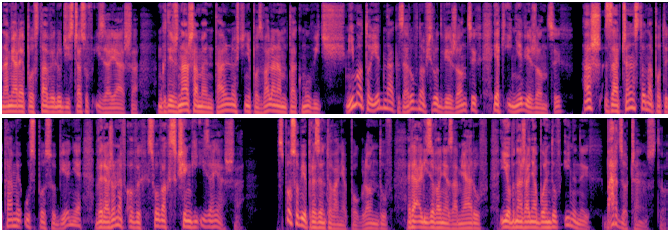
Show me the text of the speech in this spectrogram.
na miarę postawy ludzi z czasów Izajasza, gdyż nasza mentalność nie pozwala nam tak mówić. Mimo to jednak zarówno wśród wierzących, jak i niewierzących, aż za często napotykamy usposobienie wyrażone w owych słowach z księgi Izajasza. W sposobie prezentowania poglądów, realizowania zamiarów i obnażania błędów innych, bardzo często,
